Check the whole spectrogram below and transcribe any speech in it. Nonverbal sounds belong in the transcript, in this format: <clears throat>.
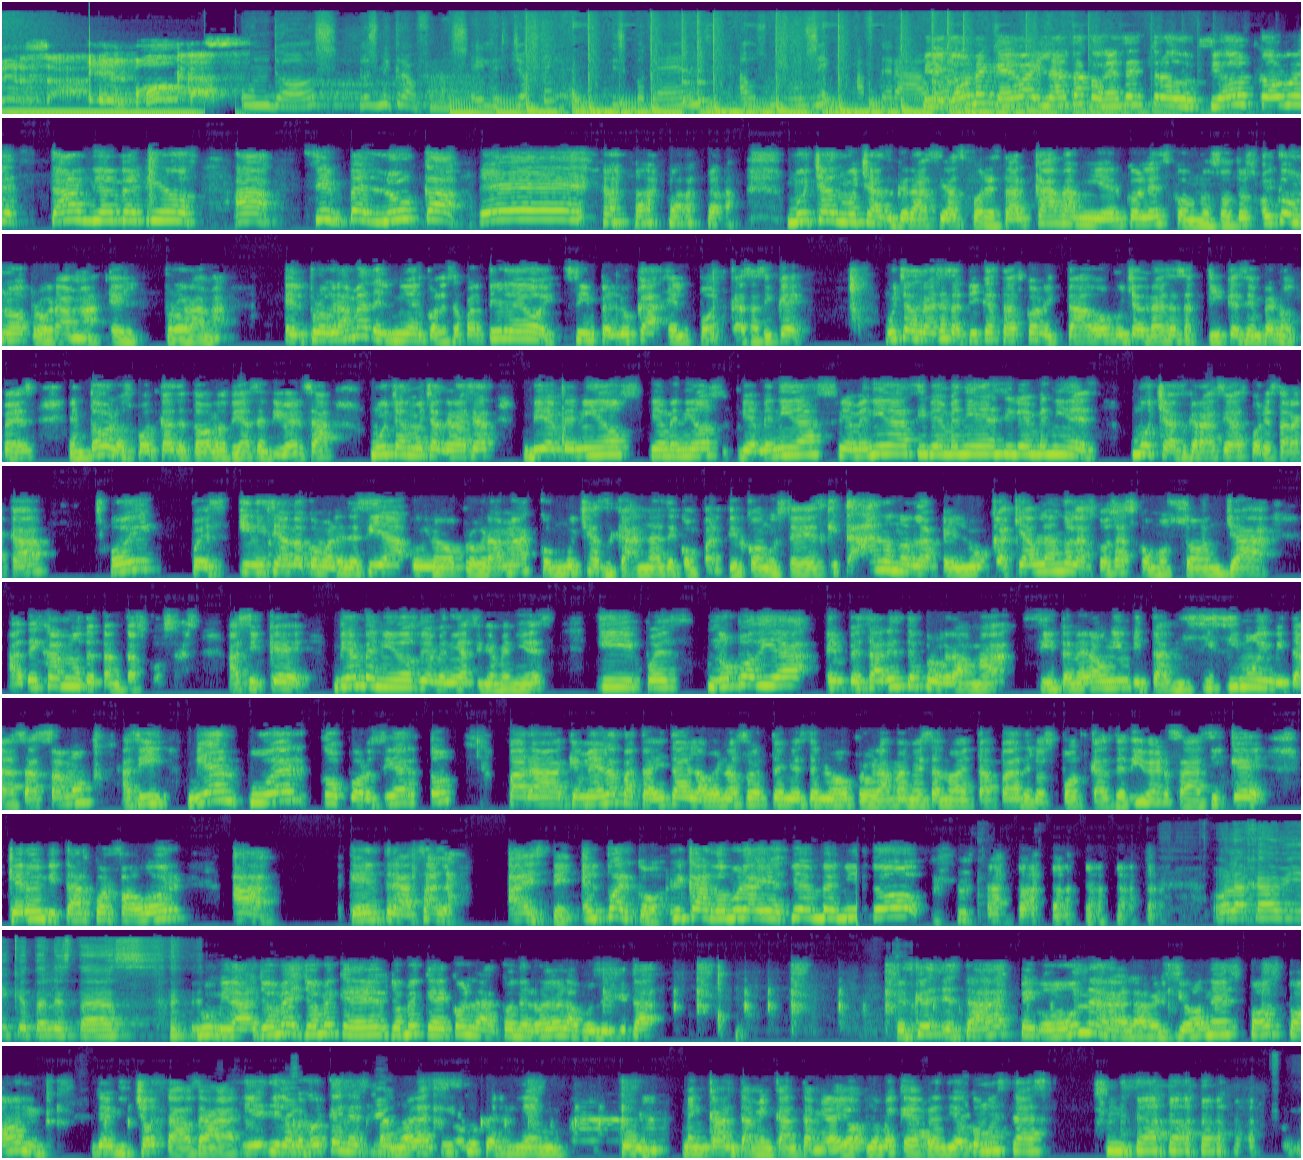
Diversa, el podcast. Un, dos, los micrófonos. El house music, after hours. Yo me quedé bailando con esa introducción. ¿Cómo están? Bienvenidos a Sin Peluca. ¡Eh! <laughs> muchas, muchas gracias por estar cada miércoles con nosotros. Hoy con un nuevo programa, el programa, el programa del miércoles, a partir de hoy, Sin Peluca, el podcast. Así que Muchas gracias a ti que estás conectado, muchas gracias a ti que siempre nos ves en todos los podcasts de todos los días en Diversa. Muchas, muchas gracias. Bienvenidos, bienvenidos, bienvenidas, bienvenidas y bienvenidas y bienvenides. Muchas gracias por estar acá. Hoy, pues, iniciando, como les decía, un nuevo programa con muchas ganas de compartir con ustedes, quitándonos la peluca, aquí hablando las cosas como son ya, a dejarnos de tantas cosas. Así que, bienvenidos, bienvenidas y bienvenides. Y pues no podía empezar este programa sin tener a un invitadísimo, invitadísimo, así bien puerco, por cierto, para que me dé la patadita de la buena suerte en este nuevo programa, en esta nueva etapa de los podcasts de Diversa. Así que quiero invitar, por favor, a que entre a sala, a este, el puerco, Ricardo Muralles, bienvenido. <laughs> Hola Javi, ¿qué tal estás? Uh, mira, yo me, yo me quedé, yo me quedé con la, con el rollo de la musiquita es que está pegona, la versión es post-punk de bichota, o sea, y, lo mejor que en español así súper bien, cool. Me encanta, me encanta, mira, yo, yo me quedé prendido. ¿Cómo estás?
